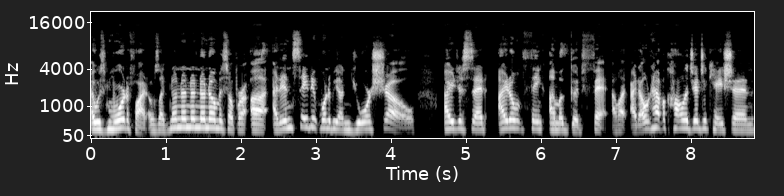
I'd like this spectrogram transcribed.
I was mortified. I was like, No, no, no, no, no, Miss Oprah. Uh, I didn't say I didn't want to be on your show. I just said, I don't think I'm a good fit. I'm like, I don't have a college education.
